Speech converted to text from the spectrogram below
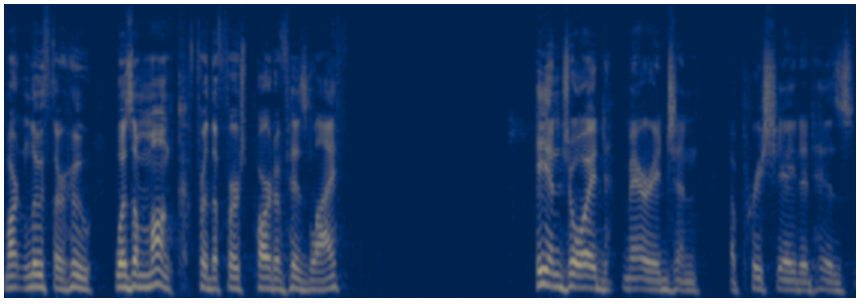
Martin Luther, who was a monk for the first part of his life, he enjoyed marriage and appreciated his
